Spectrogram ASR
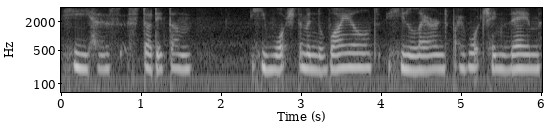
He has studied them, he watched them in the wild, he learned by watching them,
